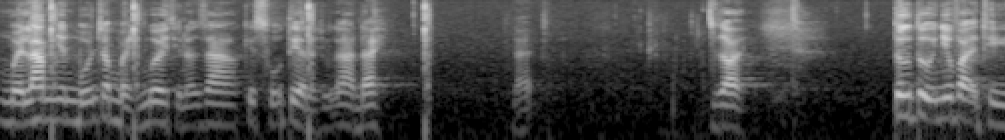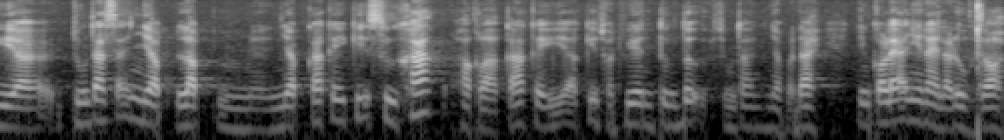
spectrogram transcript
15 nhân 470 thì nó ra cái số tiền của chúng ta ở đây. Đấy. Rồi. Tương tự như vậy thì uh, chúng ta sẽ nhập lập nhập các cái kỹ sư khác hoặc là các cái uh, kỹ thuật viên tương tự chúng ta nhập ở đây. Nhưng có lẽ như này là đủ rồi.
